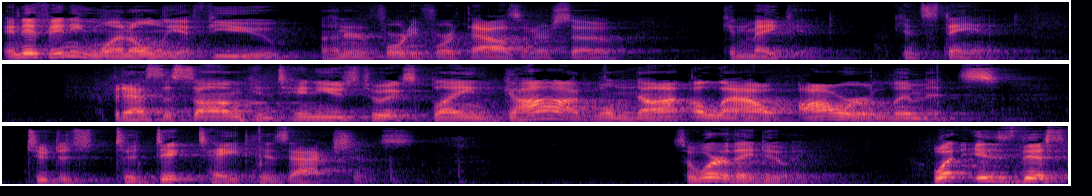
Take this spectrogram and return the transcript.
and if anyone, only a few, 144,000 or so, can make it, can stand. But as the song continues to explain, God will not allow our limits to, to dictate his actions. So, what are they doing? What is this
